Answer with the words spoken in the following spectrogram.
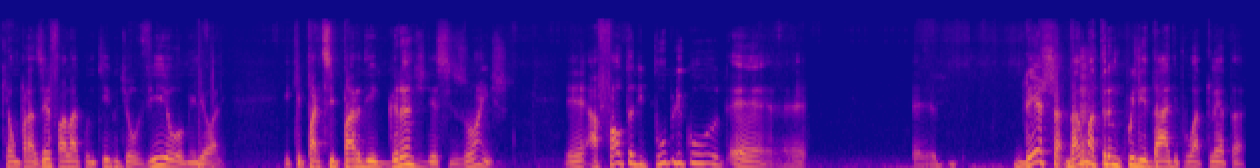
que é um prazer falar contigo, te ouvir, ô Milioli, e que participaram de grandes decisões é, a falta de público é, é, deixa, dá uma tranquilidade para o atleta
